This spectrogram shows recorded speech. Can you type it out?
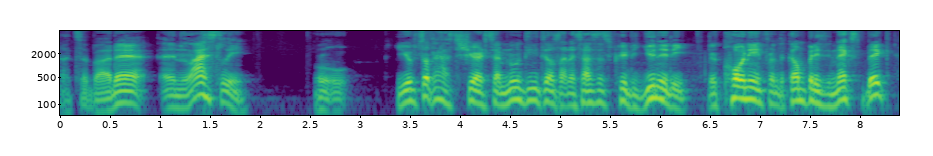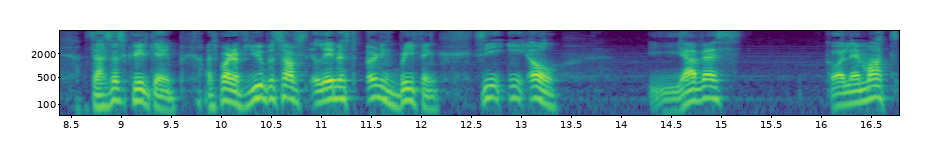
That's about it. And lastly, oh, Ubisoft has shared some new details on Assassin's Creed Infinity, the codename for the company's next big Assassin's Creed game. As part of Ubisoft's latest earning briefing, CEO Yves Guillemot,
